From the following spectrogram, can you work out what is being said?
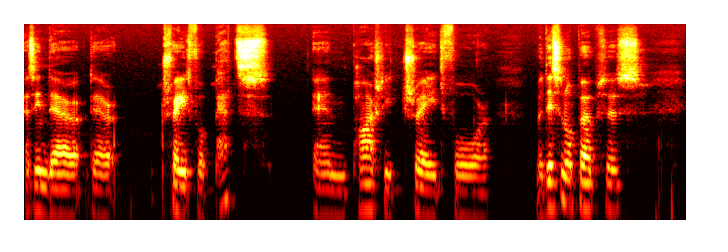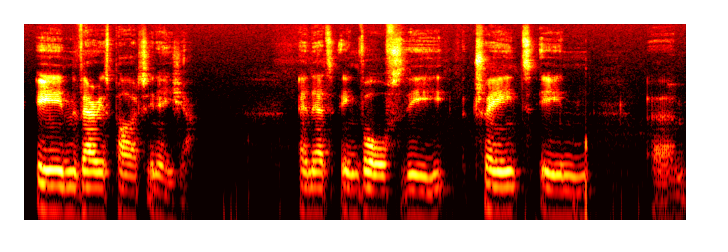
as in their, their trade for pets and partially trade for medicinal purposes in various parts in Asia. And that involves the trade in um,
